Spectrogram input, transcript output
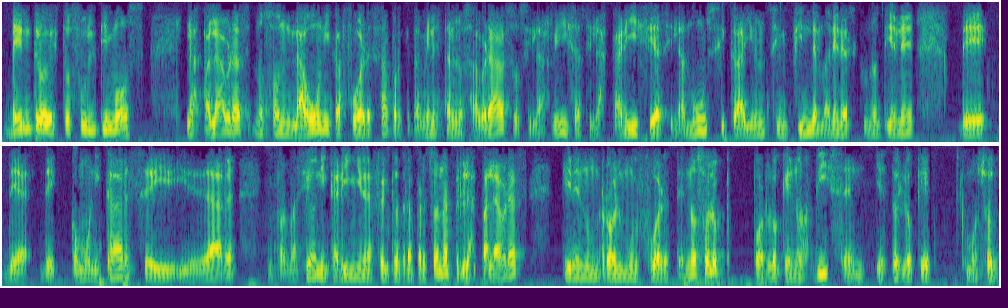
Dentro de estos últimos, las palabras no son la única fuerza, porque también están los abrazos y las risas y las caricias y la música y un sinfín de maneras que uno tiene de, de, comunicarse y, de dar información y cariño y afecto a otra persona, pero las palabras tienen un rol muy fuerte, no solo por lo que nos dicen, y esto es lo que, como yo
